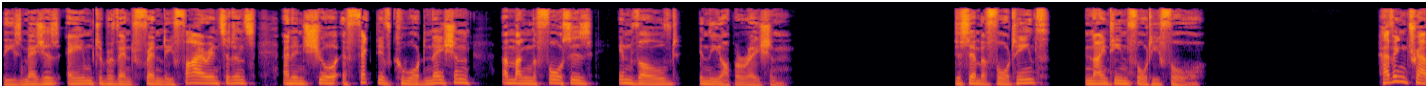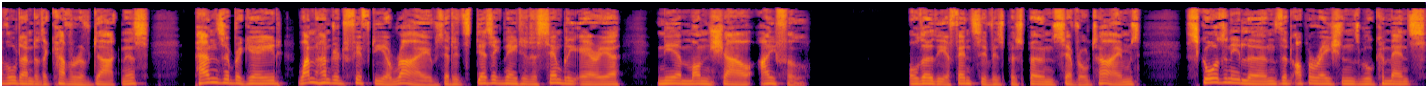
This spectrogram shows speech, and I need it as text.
These measures aim to prevent friendly fire incidents and ensure effective coordination among the forces involved in the operation. December 14th, 1944. Having travelled under the cover of darkness, Panzer Brigade 150 arrives at its designated assembly area near Monschau Eifel. Although the offensive is postponed several times, Skorzeny learns that operations will commence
